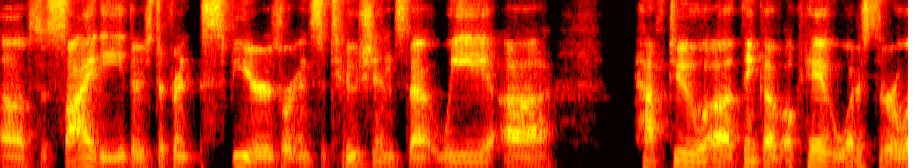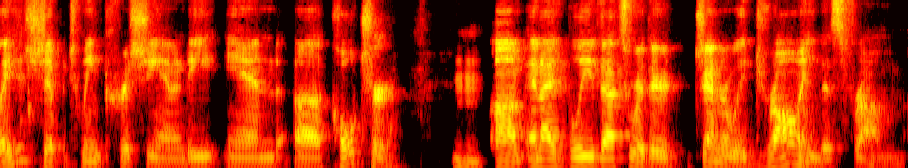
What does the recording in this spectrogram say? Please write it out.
of society there's different spheres or institutions that we uh, have to uh, think of okay what is the relationship between christianity and uh, culture? Mm-hmm. um, and i believe that's where they're generally drawing this from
